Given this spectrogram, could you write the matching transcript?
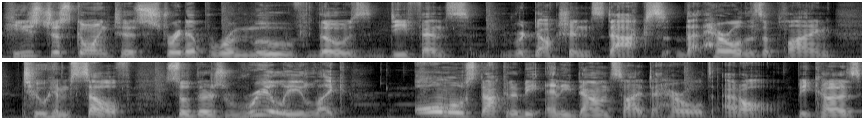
he's just going to straight up remove those defense reduction stacks that Harald is applying to himself. So there's really like almost not going to be any downside to Harald at all because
